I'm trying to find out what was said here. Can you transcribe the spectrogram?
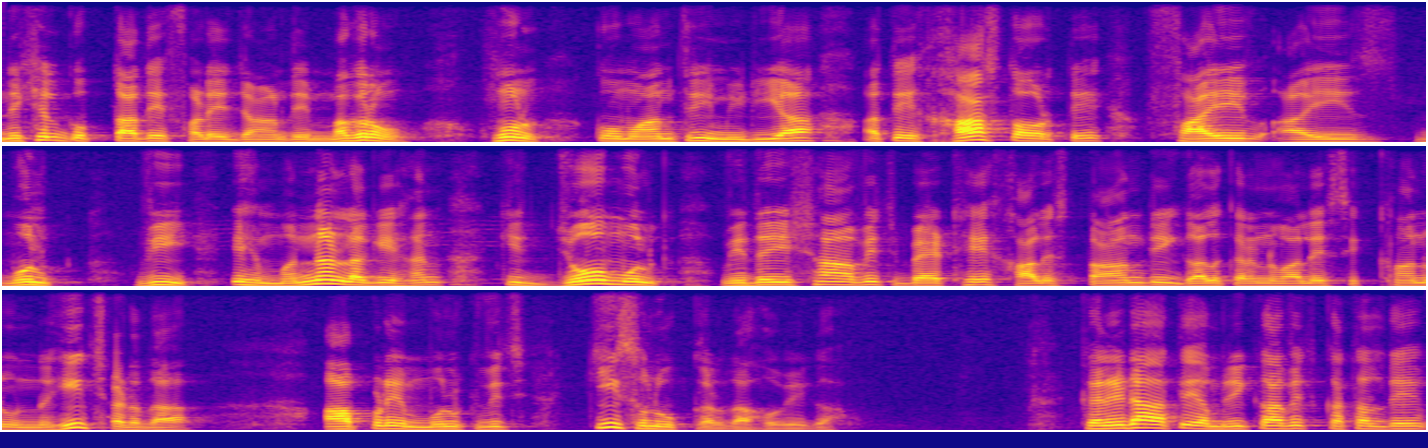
ਨikhil ਗੁਪਤਾ ਦੇ ਫੜੇ ਜਾਣ ਦੇ ਮਗਰੋਂ ਹੁਣ ਕੌਮਾਂਤਰੀ ਮੀਡੀਆ ਅਤੇ ਖਾਸ ਤੌਰ ਤੇ ਫਾਈਵ ਆਈਜ਼ ਮੁਲਕ ਵੀ ਇਹ ਮੰਨਣ ਲੱਗੇ ਹਨ ਕਿ ਜੋ ਮੁਲਕ ਵਿਦੇਸ਼ਾਂ ਵਿੱਚ ਬੈਠੇ ਖਾਲਿਸਤਾਨ ਦੀ ਗੱਲ ਕਰਨ ਵਾਲੇ ਸਿੱਖਾਂ ਨੂੰ ਨਹੀਂ ਛੱਡਦਾ, ਆਪਣੇ ਮੁਲਕ ਵਿੱਚ ਕੀ ਸਲੂਕ ਕਰਦਾ ਹੋਵੇਗਾ? ਕੈਨੇਡਾ ਅਤੇ ਅਮਰੀਕਾ ਵਿੱਚ ਕਤਲ ਦੇ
